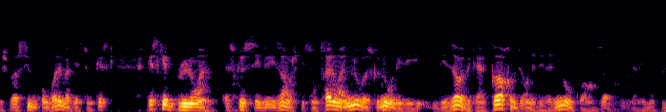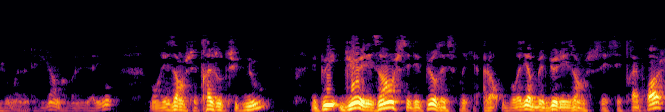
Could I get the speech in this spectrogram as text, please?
Je sais pas si vous comprenez ma question. Qu'est-ce, qui est le plus loin? Est-ce que c'est les anges qui sont très loin de nous? Parce que nous on est des, hommes avec un corps, comme on est des animaux, quoi. On est des animaux plus ou moins intelligents, mais des animaux. Bon, les anges c'est très au-dessus de nous. Et puis Dieu et les anges c'est des purs esprits. Alors on pourrait dire ben, Dieu et les anges c'est, très proche,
